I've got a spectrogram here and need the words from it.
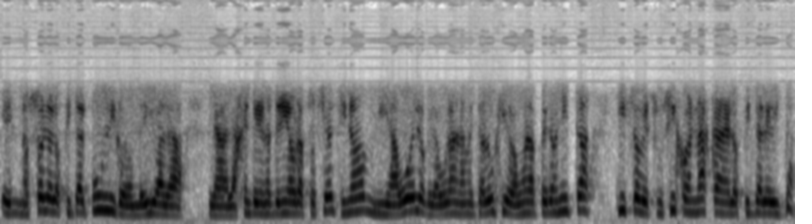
eh, no solo el hospital público, donde iba la, gente que no tenía obra social, sino mi abuelo, que laburaba en la metalúrgica como era peronista, hizo que sus hijos nazcan en el Hospital Evita.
